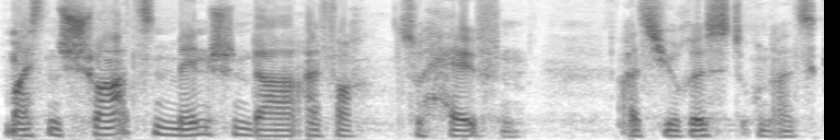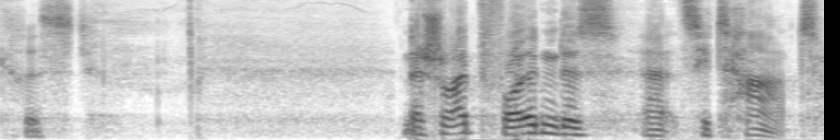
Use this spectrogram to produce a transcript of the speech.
meistens schwarzen Menschen da einfach zu helfen, als Jurist und als Christ. Und er schreibt folgendes äh, Zitat,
